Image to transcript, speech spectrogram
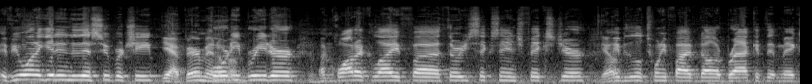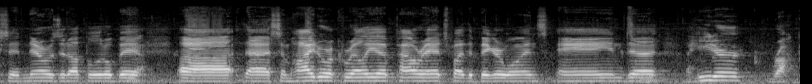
If you want to get into this super cheap, Yeah, bare minimum. Mm-hmm. 40 breeder, aquatic life, uh, 36 inch fixture, Yep. maybe the little $25 bracket that makes it narrows it up a little bit. Uh, uh, some Hydor Koralia power heads, probably the bigger ones, and uh, a heater, Rock.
